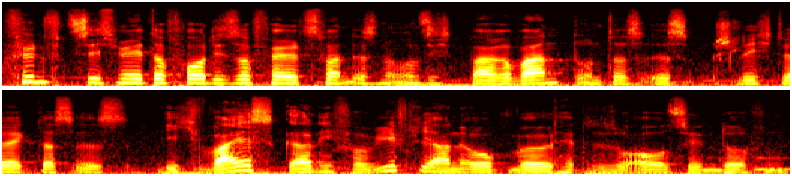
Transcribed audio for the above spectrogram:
50 Meter vor dieser Felswand ist eine unsichtbare Wand und das ist schlichtweg, das ist, ich weiß gar nicht, vor wie vielen Jahren eine Open World hätte so aussehen dürfen.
